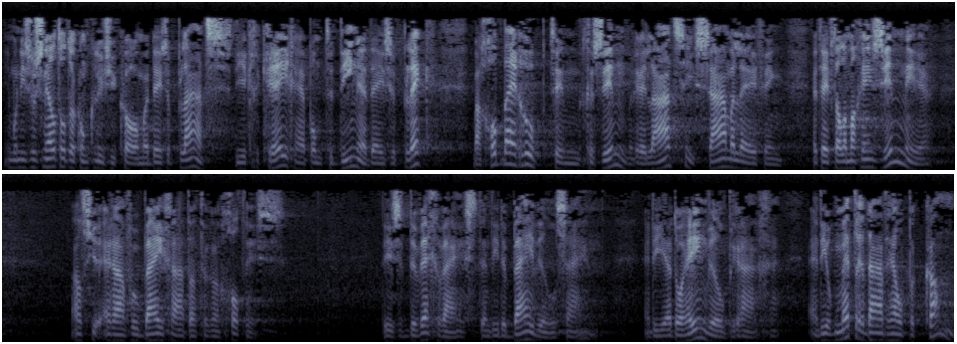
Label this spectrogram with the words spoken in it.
Je moet niet zo snel tot de conclusie komen, deze plaats die ik gekregen heb om te dienen, deze plek waar God mij roept in gezin, relatie, samenleving, het heeft allemaal geen zin meer als je eraan voorbij gaat dat er een God is. Die de weg wijst en die erbij wil zijn. En die er doorheen wil dragen. En die ook met de daad helpen kan.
